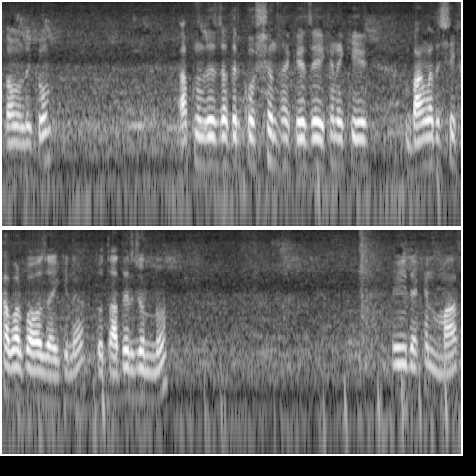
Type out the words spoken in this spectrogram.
আসসালামু আলাইকুম। আপনাদের যাদের কোশ্চেন থাকে যে এখানে কি বাংলাদেশি খাবার পাওয়া যায় কিনা, তো তাদের জন্য এই দেখেন মাছ,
